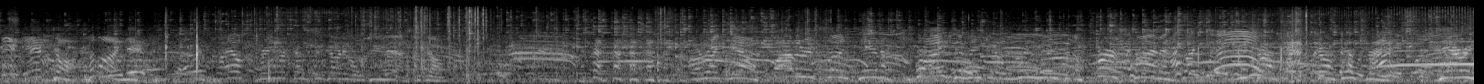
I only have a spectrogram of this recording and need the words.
Nick Ekdahl! Come on, Nick! Kyle Kramer comes through guarding, we'll do this. We'll go. All right, now, father and son tandem tried to make it a win-win for the first time in Utah Cross history. Darren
